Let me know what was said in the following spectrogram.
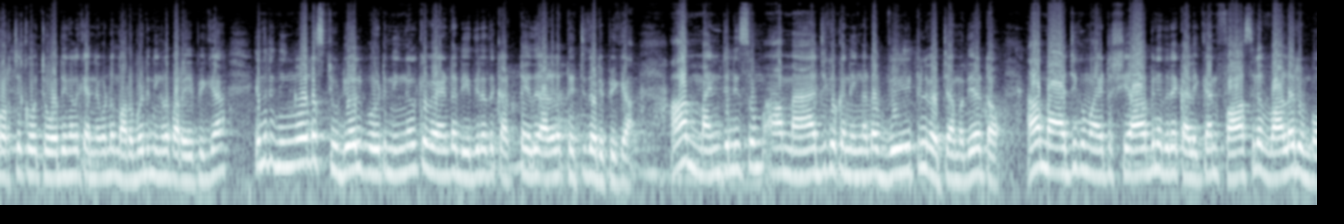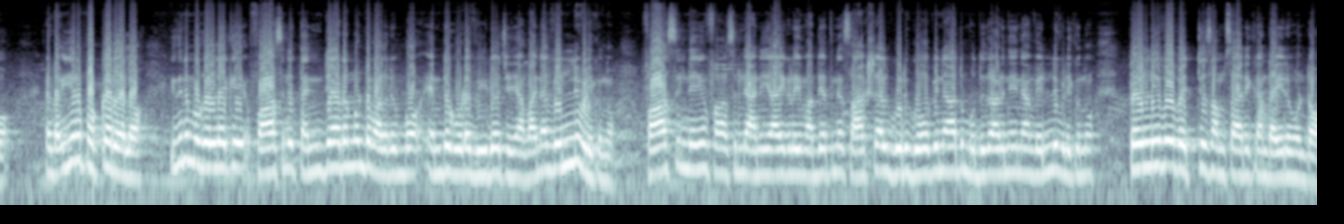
കുറച്ച് ചോദ്യങ്ങൾക്ക് എന്നെ കൊണ്ട് മറുപടി നിങ്ങൾ പറയിപ്പിക്കുക. എന്നിട്ട് നിങ്ങളുടെ സ്റ്റുഡിയോയിൽ പോയിട്ട് നിങ്ങൾക്ക് വേണ്ട രീതിയിൽ അത് കട്ട് ചെയ്ത് ആളുകളെ തെറ്റിദ്ധരിപ്പിക്കുക. ആ മെന്റലിസും ആ മാജിക്കും ഒക്കെ നിങ്ങളുടെ വീട്ടിൽ വെച്ചാൽ മതി കേട്ടോ. ആ മാജിക്കുമായിട്ട് ഷിയാബിനെതിരെ കളിക്കാൻ ഫാസിൽ വളരുമ്പോൾ കേട്ടോ ഈ ഒരു പൊക്കറിയാലോ ഇതിന് മുകളിലേക്ക് ഫാസിൽ തന്റെ ഇടം കൊണ്ട് വളരുമ്പോൾ എന്റെ കൂടെ വീഡിയോ ചെയ്യാൻ. ഞാൻ വെല്ലുവിളിക്കുന്നു. ഫാസിലിനെയും ഫാസിലിന്റെ അനുയായികളെയും അദ്ദേഹത്തിന്റെ സാക്ഷാൽ ഗുരു ഗോപിനാഥ് മുതുകാടിനെയും ഞാൻ വെല്ലുവിളിക്കുന്നു. തെളിവ് വെച്ച് സംസാരിക്കാൻ ധൈര്യമുണ്ടോ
